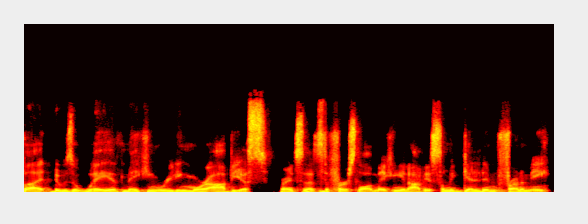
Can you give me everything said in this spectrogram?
but it was a way of making reading more obvious, right? So that's the first law, making it obvious. Let me get it in front of me.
